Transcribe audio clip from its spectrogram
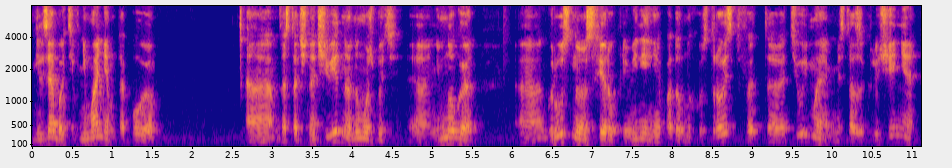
нельзя обойти вниманием такую э, достаточно очевидную, но, может быть, э, немного грустную сферу применения подобных устройств. Это тюрьмы, места заключения,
